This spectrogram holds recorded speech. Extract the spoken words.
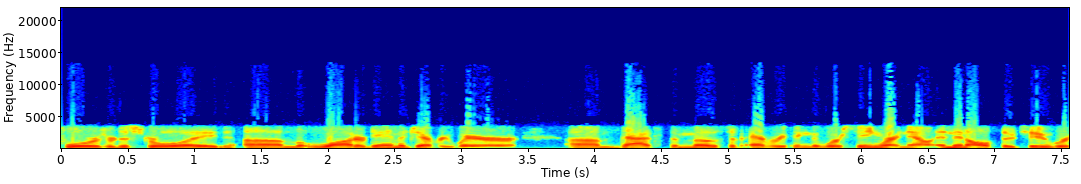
floors are destroyed, um, water damage everywhere. Um, that's the most of everything that we're seeing right now. And then also too, we're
